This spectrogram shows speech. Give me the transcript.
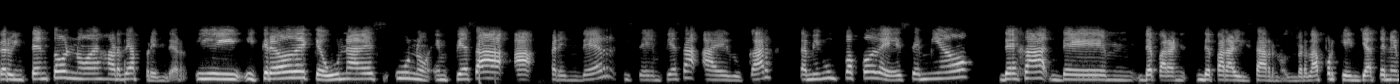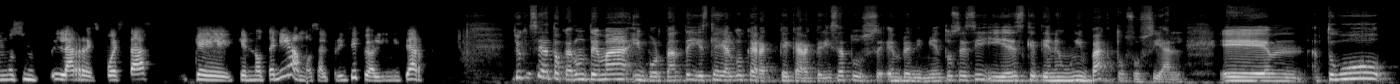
pero intento no dejar de aprender. Y, creo de que una vez uno empieza a aprender y se empieza a educar, también un poco de ese miedo deja de, de, paralizarnos, ¿verdad? Porque ya tenemos las respuestas que, que no teníamos al principio, al iniciar. Yo quisiera tocar un tema importante y es que hay algo que, caracteriza tus emprendimientos, Ceci, y es que tienen un impacto social. Eh, tú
